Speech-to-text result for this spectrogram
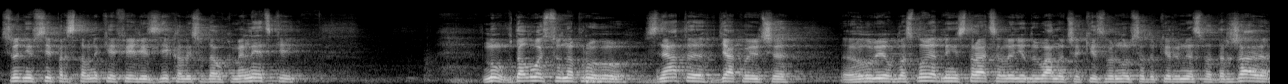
Сьогодні всі представники філії з'їхали сюди в Хмельницький. Ну, вдалося цю напругу зняти, дякуючи е, голові обласної адміністрації Леоніду Івановичу, який звернувся до керівництва держави.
